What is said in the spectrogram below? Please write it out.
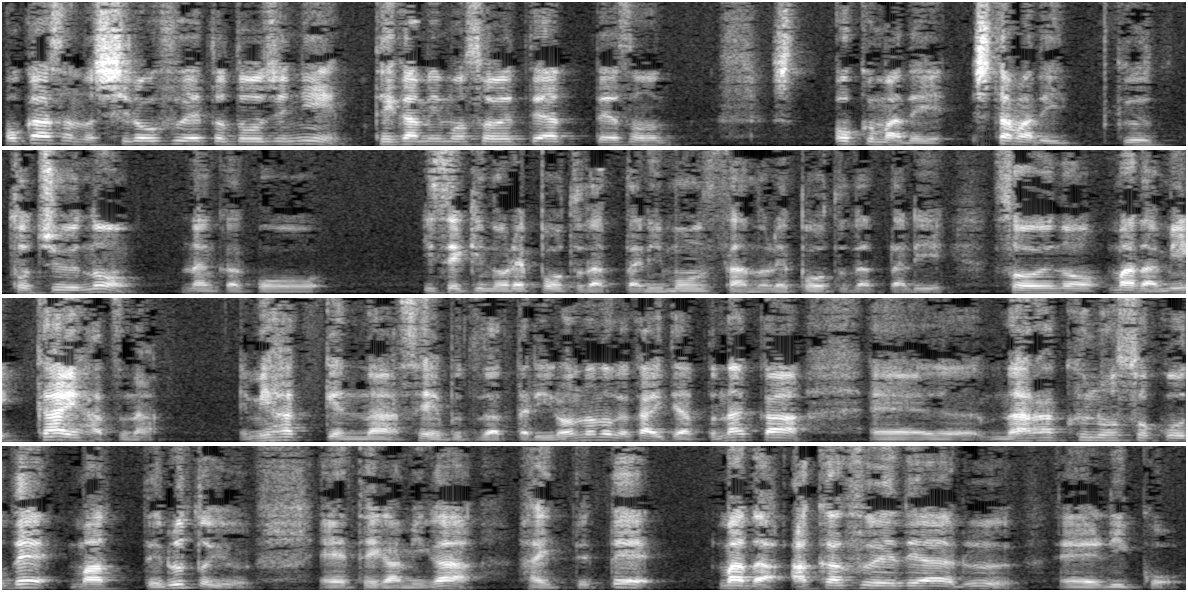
お母さんの白笛と同時に手紙も添えてあって、その、奥まで、下まで行く途中の、なんかこう、遺跡のレポートだったり、モンスターのレポートだったり、そういうの、まだ未開発な、未発見な生物だったりいろんなのが書いてあった中、えー、奈落の底で待ってるという、えー、手紙が入っててまだ赤笛である、えー、リコ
